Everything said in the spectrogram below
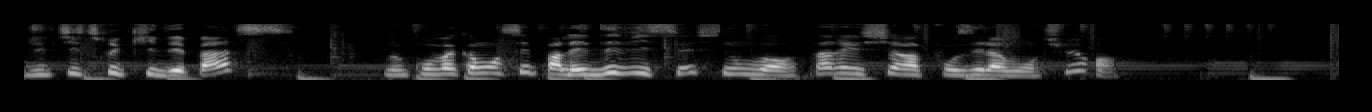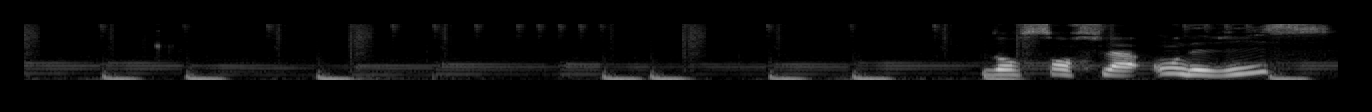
du petit truc qui dépasse. Donc on va commencer par les dévisser, sinon on va pas réussir à poser la monture. Dans ce sens-là, on dévisse,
